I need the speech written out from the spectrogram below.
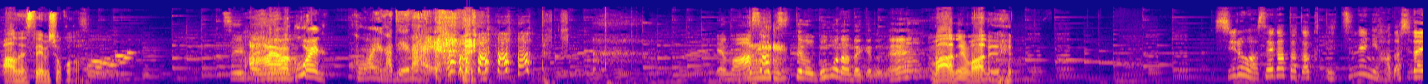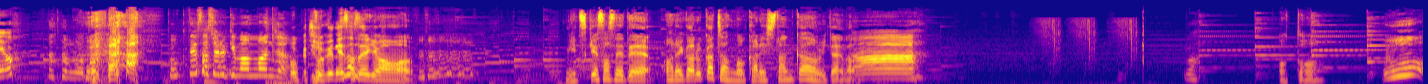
あのね、セーブしようか。そう。追あ。やばい、声、声が出ない。いや、まあ朝っつっても午後なんだけどね。まあね、まあね。う。白は背が高くて常に裸足だよ。もうと 特定させる気満々じゃん。僕、特定させる気満々。見つけさせて、あれがルカちゃんの彼氏さんか、みたいな。あおっと？ー。お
